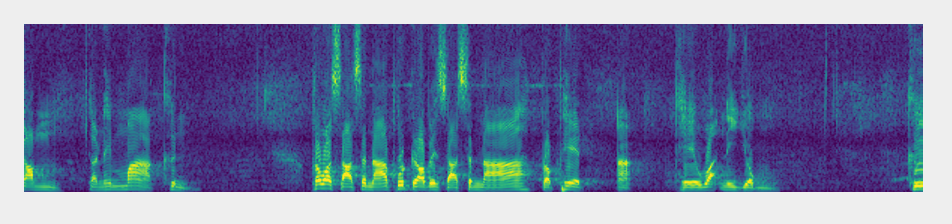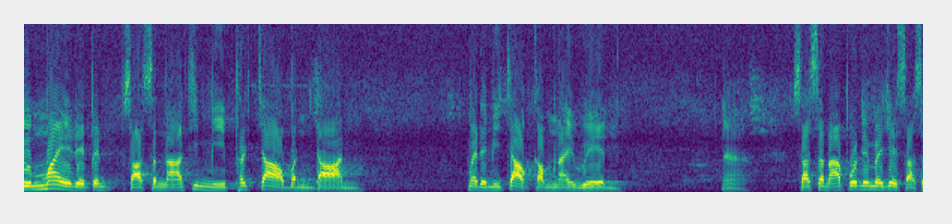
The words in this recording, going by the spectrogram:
กรรมกันให้มากขึ้น เพราะว่าศาสนาพุทธเราเป็นศาสนาประเภทอะเทวนิยม คือไม่ได้เป็นศาสนาที่มีพระเจ้าบันดาล ไม่ได้มีเจ้ากรรมนายเวรศาสนาพุทธนี่ไม่ใช่ศาส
